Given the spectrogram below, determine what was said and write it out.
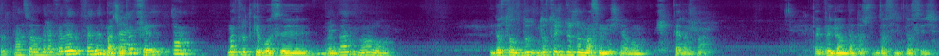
to ta co gra Fenerbahce, tak? Tak. Tak. Ma krótkie włosy, prawda? No, no. Dostał du- dosyć dużą masę mięśniową teraz ma. Tak wygląda dos- dosyć, dosyć.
